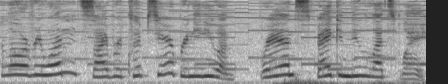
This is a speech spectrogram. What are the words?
Hello everyone, Cyber Eclipse here, bringing you a brand spanking new Let's Play.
